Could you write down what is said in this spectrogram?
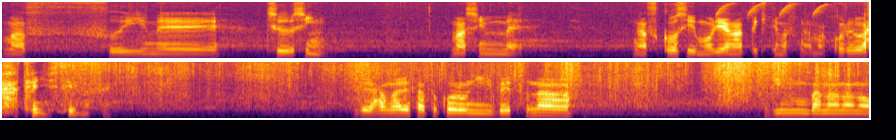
まあ水明中心まあ新芽が少し盛り上がってきてますが、まあ、これは手にしていません。で離れたところに別な銀バナナの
